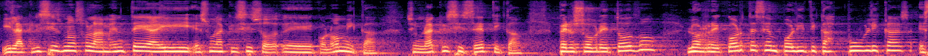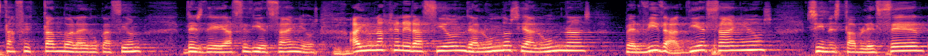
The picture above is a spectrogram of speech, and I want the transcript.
Y la crisis no solamente hay, es una crisis eh, económica, sino una crisis ética. Pero sobre todo, los recortes en políticas públicas están afectando a la educación desde hace 10 años. Hay una generación de alumnos y alumnas perdida, 10 años sin establecer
